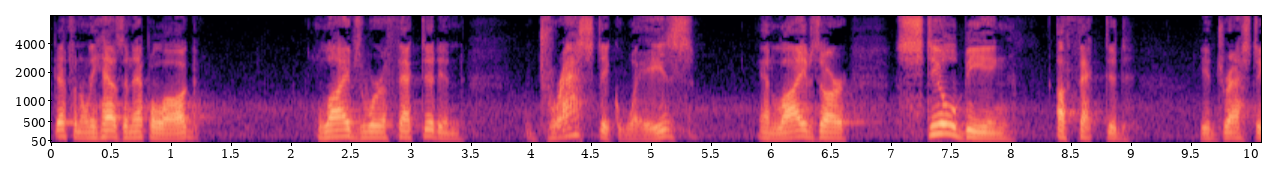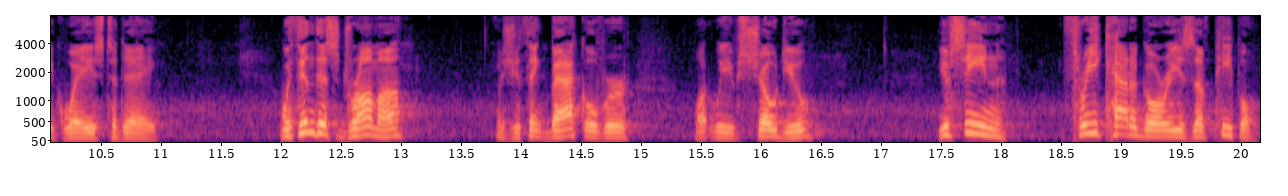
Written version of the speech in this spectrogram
definitely has an epilogue. Lives were affected in drastic ways, and lives are still being affected in drastic ways today. Within this drama, as you think back over what we've showed you, you've seen three categories of people.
